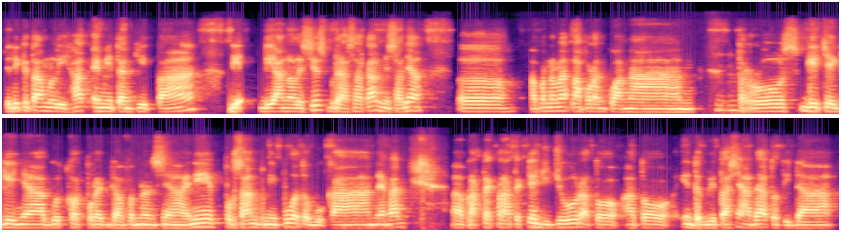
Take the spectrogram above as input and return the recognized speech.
Jadi kita melihat emiten kita di, dianalisis berdasarkan misalnya uh, apa namanya laporan keuangan, mm-hmm. terus GCG-nya good corporate governance-nya ini perusahaan penipu atau bukan ya kan uh, praktek-prakteknya jujur atau atau integritasnya ada atau tidak,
